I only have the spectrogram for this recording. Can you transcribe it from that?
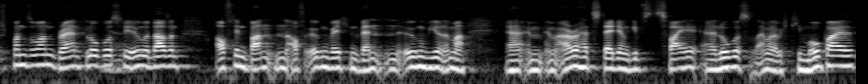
Sponsoren, Brand-Logos, ja. die irgendwo da sind, auf den Banden, auf irgendwelchen Wänden, irgendwie und immer. Äh, im, Im Arrowhead Stadium gibt es zwei äh, Logos. Das ist einmal, glaube ich, T-Mobile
